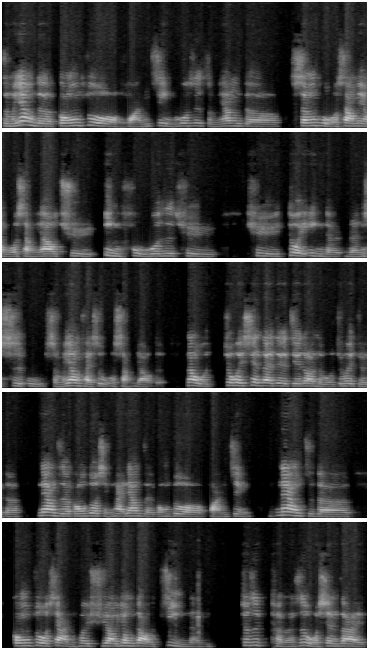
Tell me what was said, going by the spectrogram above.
怎么样的工作环境，或是怎么样的生活上面，我想要去应付，或是去去对应的人事物，什么样才是我想要的？那我就会现在这个阶段的，我就会觉得那样子的工作形态，那样子的工作环境，那样子的工作下，你会需要用到的技能，就是可能是我现在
